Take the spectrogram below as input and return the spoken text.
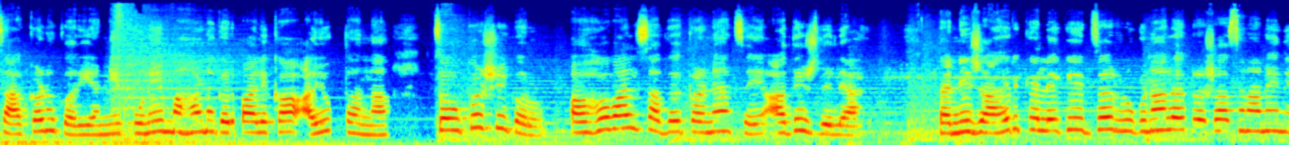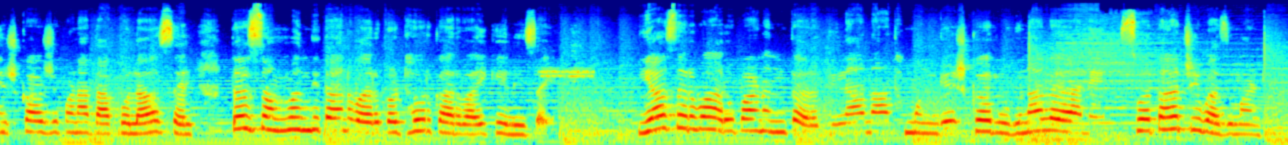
चाकणकर यांनी पुणे महानगरपालिका आयुक्तांना चौकशी करून अहवाल सादर करण्याचे आदेश दिले आहेत. त्यांनी जाहीर केले की जर रुग्णालय प्रशासनाने निष्काळजीपणा दाखवला असेल तर संबंधितांवर कठोर कारवाई केली जाईल. या सर्व आरोपानंतर दिनानाथ मंगेशकर रुग्णालयाने स्वतःची बाजू मांडली.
